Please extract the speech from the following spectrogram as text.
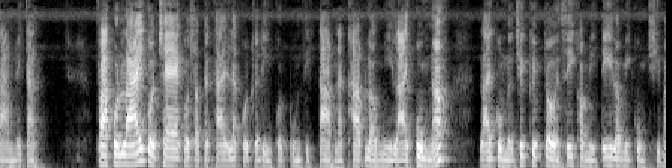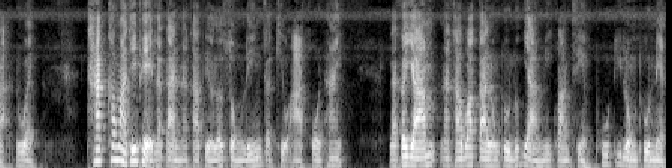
ตามด้วยกัน ฝากกดไลค์กดแชร์กด subscribe และกดกระดิ่งกดปุ่มติดตามนะครับ เรามีหลายกลุ่มเนาะหลายกลุ่มเราชื่อ Cryptocurrency Community เรามีกลุ่มชิบะด้วย ทักเข้ามาที่เพจแล้วกันนะครับ เดี๋ยวเราส่งลิงก์กับ QR code ให้ แล้วก็ย้ำนะครับว่าการลงทุนทุกอย่างมีความเสี่ยงผู้ที่ลงทุนเนี่ย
